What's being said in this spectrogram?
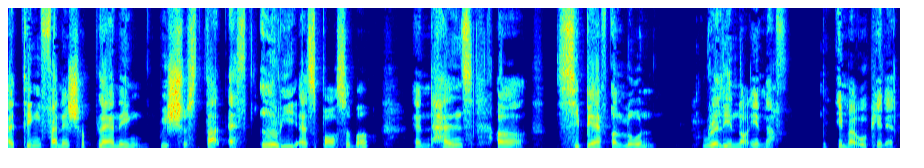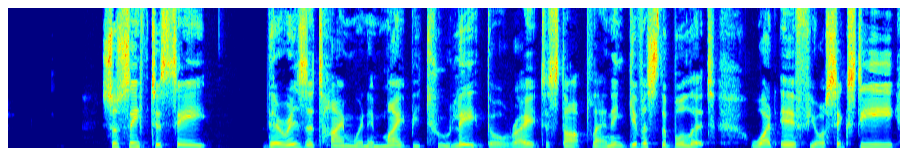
I think financial planning, we should start as early as possible and hence uh, CPF alone really not enough, in my opinion. So safe to say there is a time when it might be too late, though, right, to start planning. Give us the bullet. What if you're 60,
